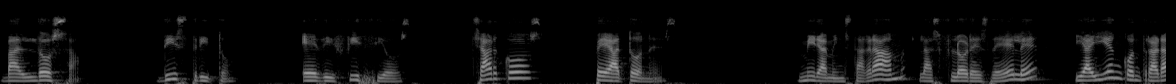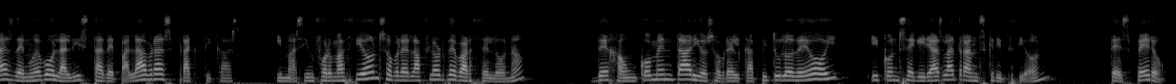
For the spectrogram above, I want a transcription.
baldosa, distrito, edificios, charcos, peatones. Mira mi Instagram, las flores de L, y ahí encontrarás de nuevo la lista de palabras prácticas y más información sobre la flor de Barcelona. Deja un comentario sobre el capítulo de hoy y conseguirás la transcripción. Te espero.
